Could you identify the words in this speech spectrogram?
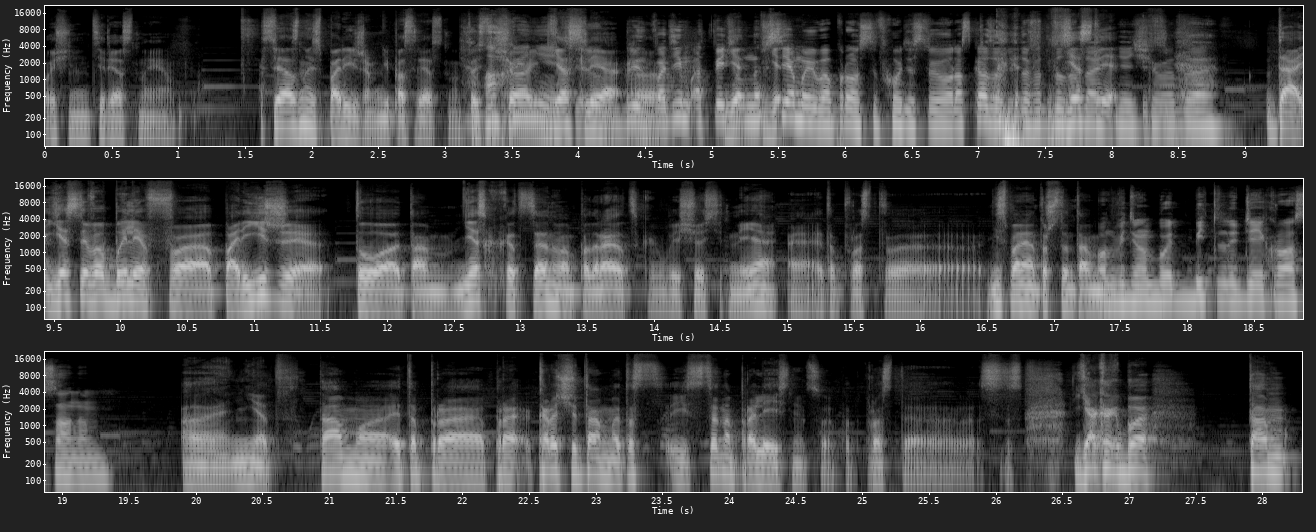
очень интересные. Связанные с Парижем непосредственно. То есть Охренеть. еще, если... Блин, э, Вадим ответил я- на я- все мои вопросы в ходе своего рассказа, мне даже задать нечего, да. Да, если вы были в э, Париже, то там несколько сцен вам понравятся как бы еще сильнее. Э, Это просто... Несмотря на то, что там... Он, видимо, будет бить людей круассаном. А, нет, там это про, про... Короче, там это сцена про лестницу. Вот просто... Я как бы... Там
